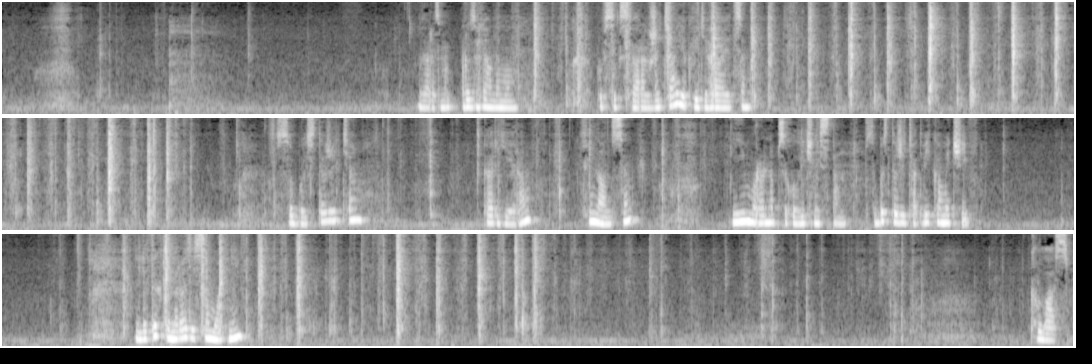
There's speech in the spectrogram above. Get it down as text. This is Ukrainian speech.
Зараз ми розглянемо по всіх сферах життя, як відіграється. Особисте життя, кар'єра, фінанси і морально-психологічний стан. Особисте життя, двійка мечів. Для тих, хто наразі самотній. Клас.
